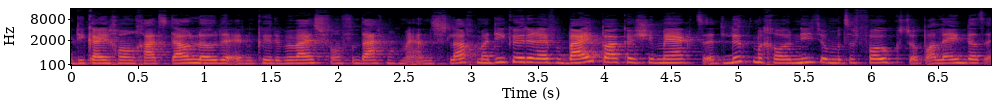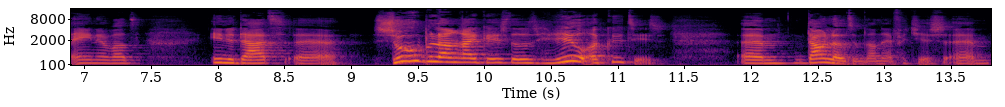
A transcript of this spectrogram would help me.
die kan je gewoon gratis downloaden. En kun je er bewijs van vandaag nog mee aan de slag. Maar die kun je er even bij pakken als je merkt... het lukt me gewoon niet om me te focussen op alleen dat ene... wat inderdaad zo belangrijk is dat het heel acuut is. Um, download hem dan eventjes. Um,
